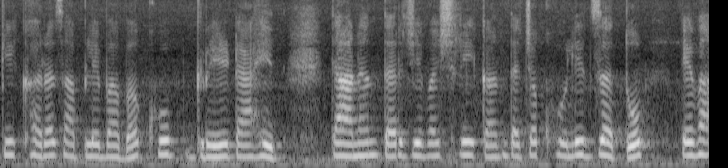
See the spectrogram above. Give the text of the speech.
की खरंच आपले बाबा खूप ग्रेट आहेत. त्यानंतर जेव्हा श्रीकांत त्याच्या खोलीत जातो तेव्हा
